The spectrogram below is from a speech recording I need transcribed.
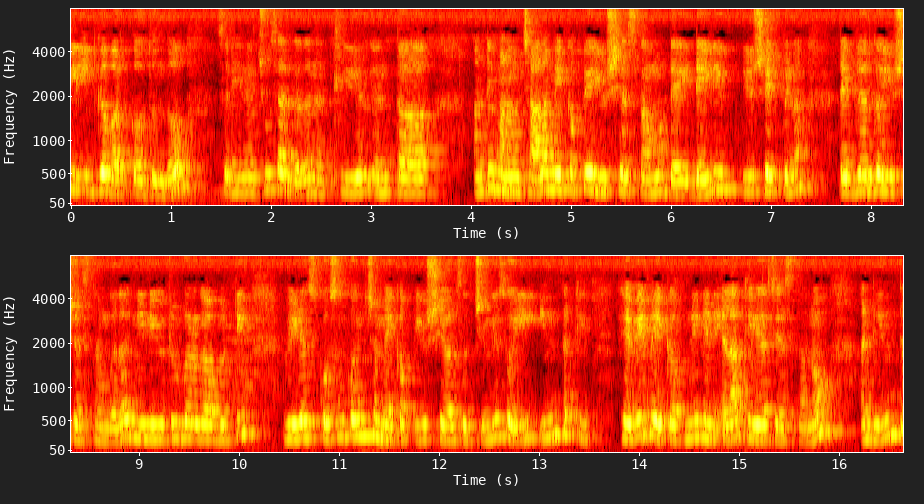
క్లీన్గా వర్క్ అవుతుందో. సో నేను చూసారు కదా నాకు క్లియర్ ఎంత అంటే మనం చాలా మేకప్ యూజ్ చేస్తాము. డై డైలీ యూజ్ చేయకపోయినా రెగ్యులర్గా యూజ్ చేస్తాం కదా. నేను యూట్యూబర్ కాబట్టి వీడియోస్ కోసం కొంచెం మేకప్ యూజ్ చేయాల్సి వచ్చింది. సో ఈ ఇంత హెవీ మేకప్ని నేను ఎలా క్లియర్ చేస్తానో అండ్ ఎంత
